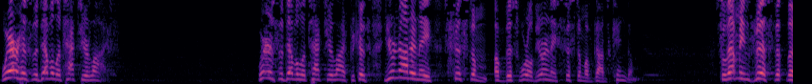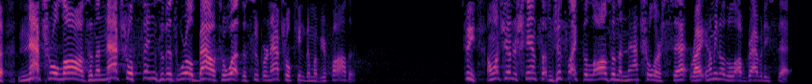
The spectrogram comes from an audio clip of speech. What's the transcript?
where has the devil attacked your life? Where has the devil attacked your life? Because you're not in a system of this world. You're in a system of God's kingdom. So that means this, that the natural laws and the natural things of this world bow to what? The supernatural kingdom of your Father. See, I want you to understand something. Just like the laws of the natural are set, right? How many know the law of gravity is set?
